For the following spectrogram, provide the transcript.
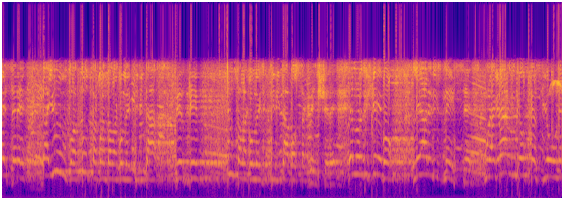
essere d'aiuto a tutta quanta la collettività perché tutta la collettività possa crescere. E allora dicevo, le aree dismesse, una grande occasione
